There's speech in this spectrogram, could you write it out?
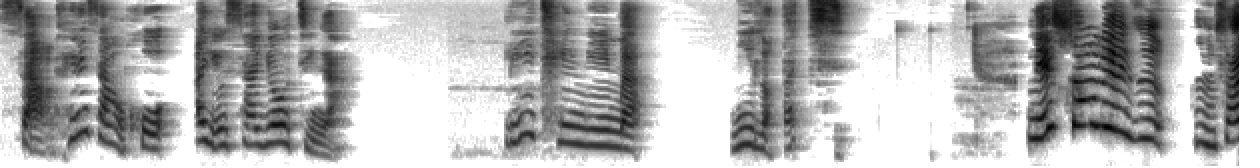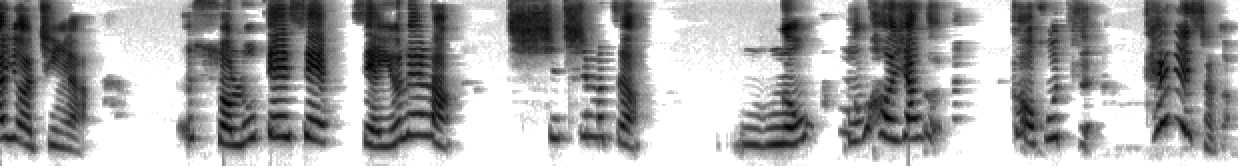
上海上花还有啥要紧啊？李请你嘛，你落得去。你商量是没啥要紧啊。熟路单山侪有来往，去去么子？我我好像个搞花子，太难说个。”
